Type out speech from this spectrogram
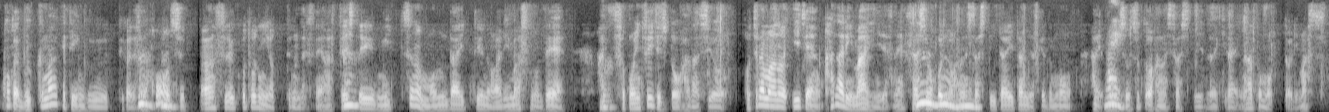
今回ブックマーケティングっていうかですね、うんうん本を出版することによってのですね、発生している3つの問題っていうのがありますので、はい、うんそこについてちょっとお話を、こちらもあの以前、かなり前にですね、最初の頃にお話しさせていただいたんですけども、はい、もう一度ちょっとお話しさせていただきたいなと思っております。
